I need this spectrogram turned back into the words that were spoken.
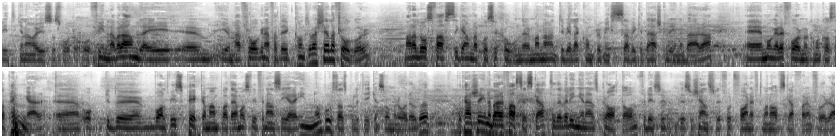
Politikerna har ju så svårt att finna varandra i, ehm, i de här frågorna för att det är kontroversiella frågor. Man har låst fast i gamla positioner, man har inte velat kompromissa vilket det här skulle innebära. Eh, många reformer kommer att kosta pengar eh, och det, vanligtvis pekar man på att det här måste vi finansiera inom bostadspolitikens område och då, då kanske det innebär fastighetsskatt, det vill ingen ens prata om för det är så, det är så känsligt fortfarande efter man avskaffar den förra.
